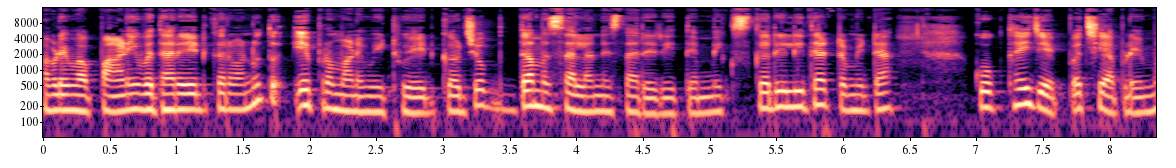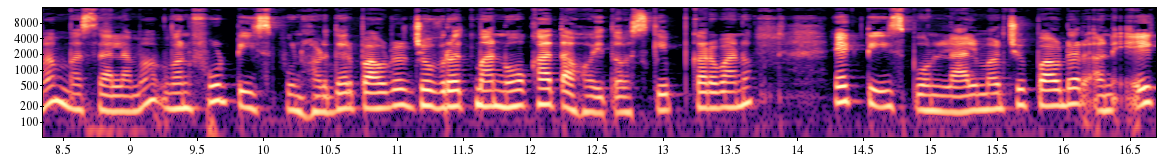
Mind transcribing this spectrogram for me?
આપણે એમાં પાણી વધારે એડ કરવાનું. તો એ પ્રમાણે મીઠું એડ કરજો. બધા મસાલાને સારી રીતે મિક્સ કરી લીધા, ટમેટા કોક થઈ જાય, પછી આપણે એમાં મસાલામાં વન ફોર ટીસ્પૂન હળદર પાવડર જો વ્રતમાં ન ખાતા હોય તો સ્કીપ કરવાનો. એક ટીસ્પૂન લાલ મરચું પાવડર અને એક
